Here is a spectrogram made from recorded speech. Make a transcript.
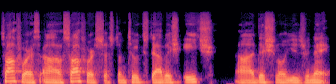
software uh, software system to establish each uh, additional username.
